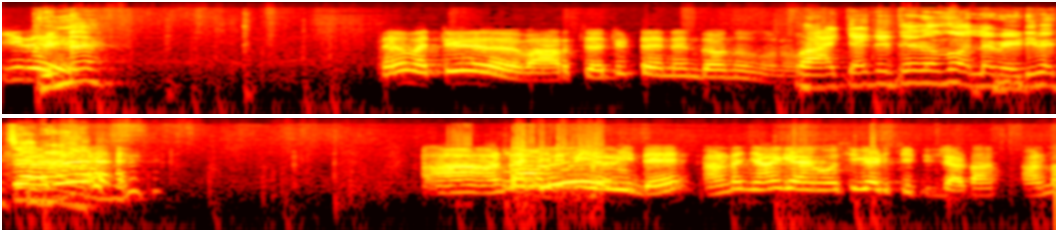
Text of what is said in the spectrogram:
ചെയ്ത്. പിന്നെ? മറ്റേ എന്താന്ന് തോന്നുന്നു. അല്ല വെടി വെച്ച ആ, അണ്ണ പിയോവിന്റെ. അണ്ണ ഞാൻ ഗാംഗോസിൽ അടിച്ചിട്ടില്ല ട്ടാ. അണ്ണ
